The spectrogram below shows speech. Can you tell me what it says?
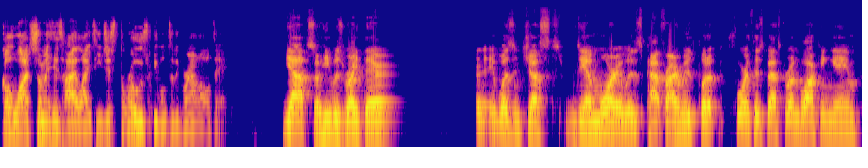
go watch some of his highlights. He just throws people to the ground all day. Yeah, so he was right there. It wasn't just Dan Moore. It was Pat Freiermuth put forth his best run blocking game.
